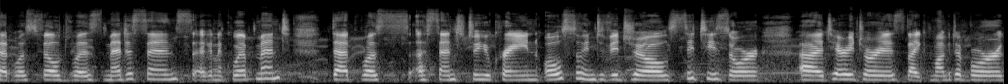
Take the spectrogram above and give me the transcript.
that was filled with medicines and equipment that was uh, sent to Ukraine. Also, individual cities or uh, territories like Magdeburg,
